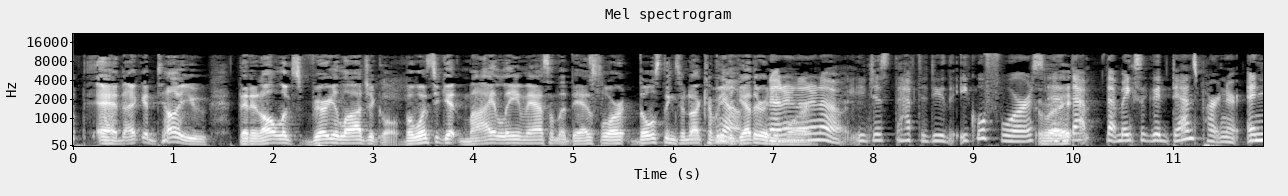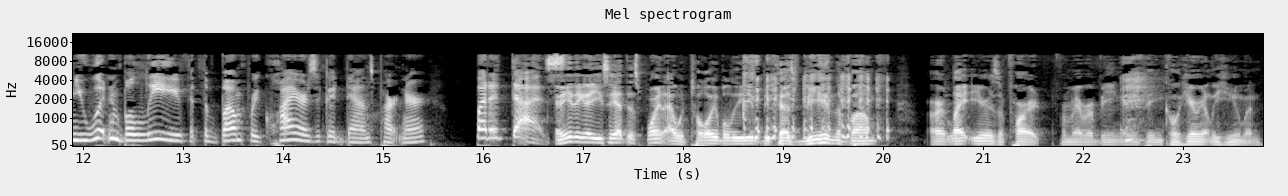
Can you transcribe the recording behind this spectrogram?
and I can tell you that it all looks very logical. But once you get my lame ass on the dance floor, those things are not coming No, together no, anymore. no, no, no, no. You just have to do the equal force, Right. and that that makes a good dance partner. And you wouldn't believe that the bump requires a good dance partner, but it does. Anything that you say at this point, I would totally believe because me and the bump are light years apart from ever being anything coherently human.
